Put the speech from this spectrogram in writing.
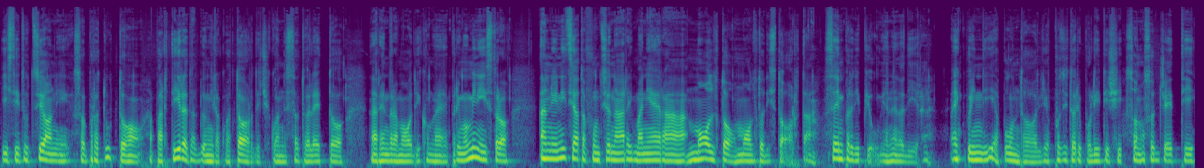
istituzioni, soprattutto a partire dal 2014, quando è stato eletto Narendra Modi come primo ministro, hanno iniziato a funzionare in maniera molto, molto distorta, sempre di più, viene da dire e quindi appunto gli oppositori politici sono soggetti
